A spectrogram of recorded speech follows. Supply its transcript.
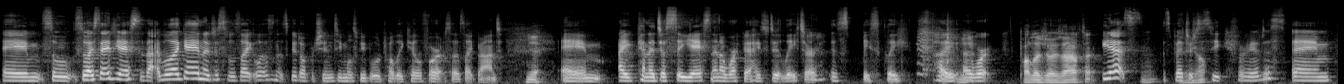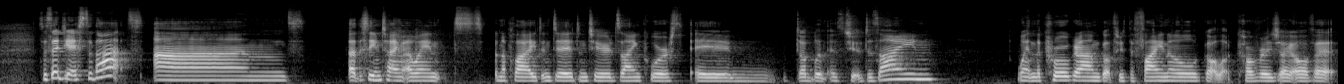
Um, so so I said yes to that. Well, again, I just was like, listen, it's a good opportunity. Most people would probably kill for it, so I was like, grand. Yeah. Um, I kind of just say yes, and then I work out how to do it later. Is basically how I work. Apologise after. Yes, it's better to go. seek forgiveness. Um, so I said yes to that, and at the same time, I went and applied and did interior design course in Dublin Institute of Design. Went in the program, got through the final, got a lot of coverage out of it.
